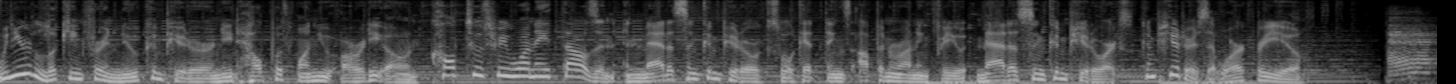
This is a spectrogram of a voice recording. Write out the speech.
When you're looking for a new computer or need help with one you already own, call 231 8000 and Madison Computer Works will get things up and running for you. Madison Computer Works, computers that work for you. I'm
